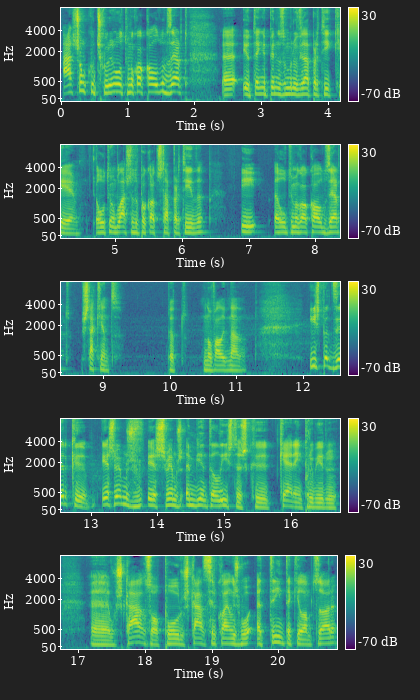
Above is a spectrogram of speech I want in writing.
acham que descobriram a última Coca-Cola do deserto. Uh, eu tenho apenas uma novidade para ti que é a última bolacha do pacote está partida e a última Coca-Cola do deserto está quente. Portanto, não vale de nada. Isto para dizer que estes mesmos, estes mesmos ambientalistas que querem proibir uh, os carros ou pôr os carros a circular em Lisboa a 30 km h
